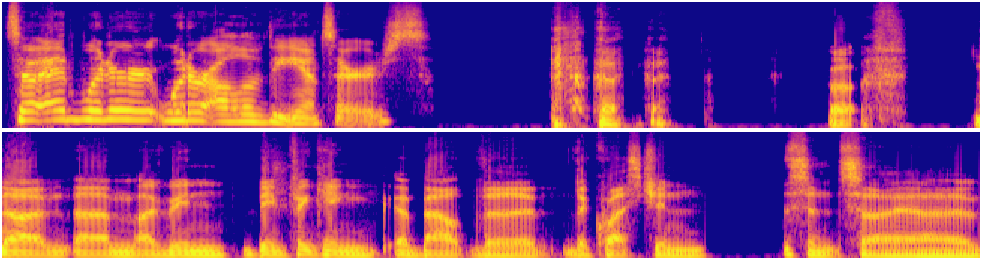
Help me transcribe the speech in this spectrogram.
So, Ed, what are what are all of the answers? well, no, um, I've been been thinking about the the question since I uh,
